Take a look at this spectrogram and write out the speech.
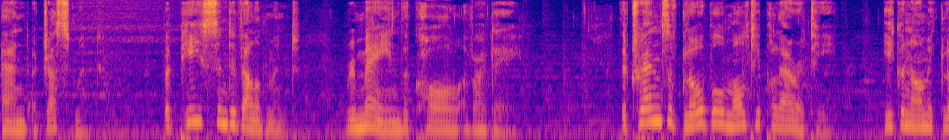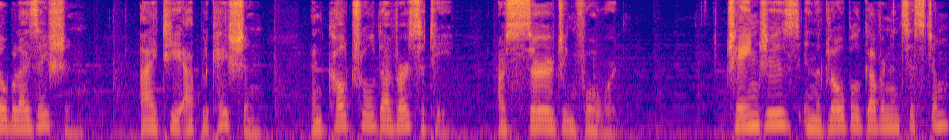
and adjustment, but peace and development remain the call of our day. The trends of global multipolarity, economic globalization, IT application, and cultural diversity are surging forward. Changes in the global governance system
